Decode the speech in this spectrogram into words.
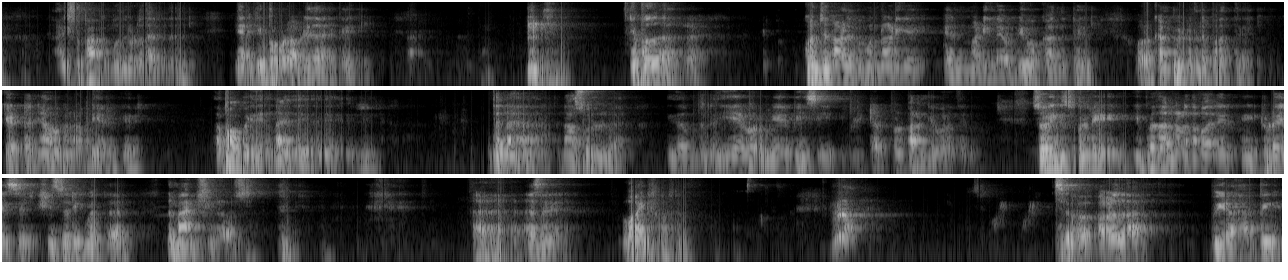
ஐஷு பார்க்கும்போது இவ்வளோ தான் இருந்தது. எனக்கு இப்போ கூட அப்படிதான் இருக்கு. இப்போதான் கொஞ்ச நாளுக்கு முன்னாடியே என் மடியில அப்படி உட்காந்துட்டு ஒரு கம்ப்யூட்டர்ல பார்த்து கேட்ட ஞாபகம் அப்படியே இருக்கு. அப்பா அப்போ இது என்ன இது? இது நான் சொல்லல. இதை வந்து ஏ வரும் ஏபிசி இப்படி டப்பு பரங்கி வருது ஸோ இது சொல்லி இப்போதான் நடந்த மாதிரி இருக்கு. Today she sitting with the man she loves Uh, as a wife of him. So, all that, we are happy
